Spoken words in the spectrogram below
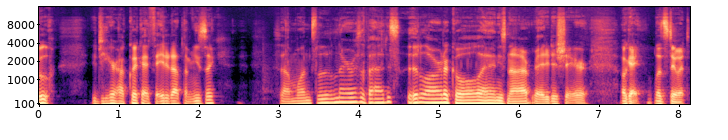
Ooh, did you hear how quick I faded out the music? Someone's a little nervous about his little article and he's not ready to share. Okay, let's do it.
